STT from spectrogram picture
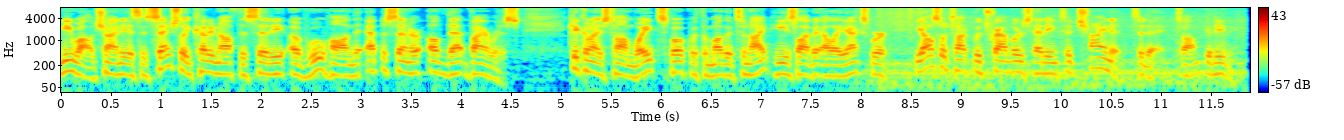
Meanwhile, China is essentially cutting off the city of Wuhan, the epicenter of that virus. KCAL 9's Tom Waite spoke with the mother tonight. He's live at LAX, where he also talked with travelers heading to China today. Tom, good evening.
